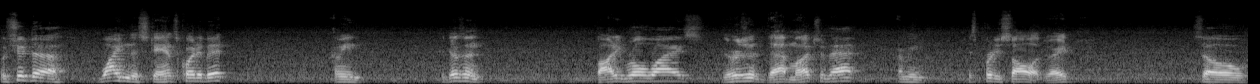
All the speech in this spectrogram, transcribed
We should uh, widen the stance quite a bit. I mean, it doesn't, body roll wise, there isn't that much of that. I mean, it's pretty solid, right? So,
